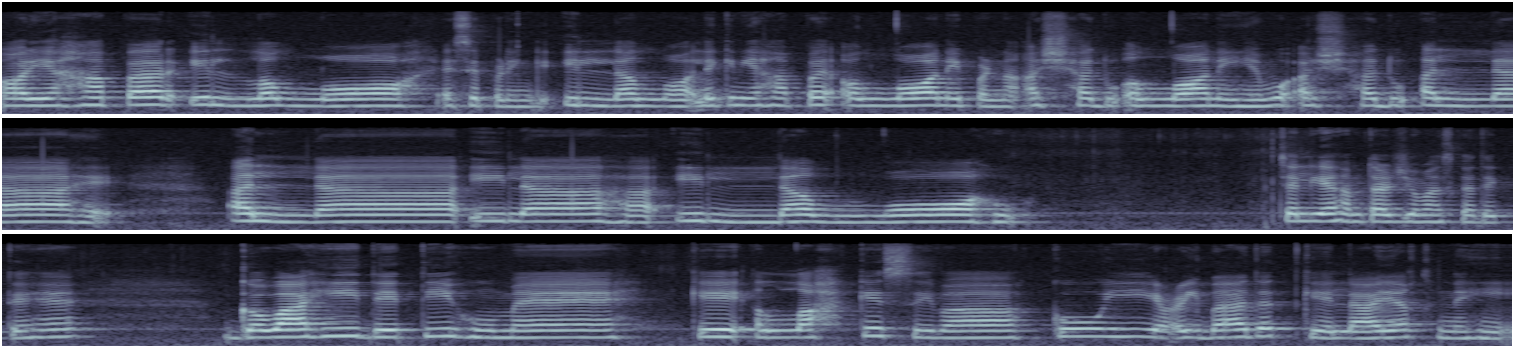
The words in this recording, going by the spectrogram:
और यहाँ पर इल्लल्लाह, ऐसे पढ़ेंगे, इल्लल्लाह, लेकिन यहाँ पर अल्लाह नहीं पढ़ना, अशहद अल्लाह नहीं है, वो अशहद अल्लाह है। अल्लाह इलाहा इल्लल्लाहु। चलिए हम तर्जुमा इसका देखते हैं। गवाही देती हूँ मैं कि अल्लाह के सिवा कोई इबादत के लायक नहीं।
